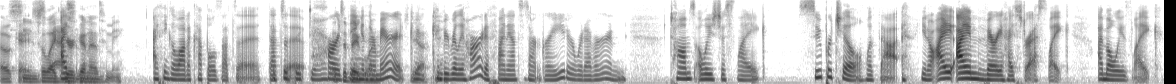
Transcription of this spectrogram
Okay, seems so, like, you're gonna- to me. I think a lot of couples that's a that's, That's a a, big deal. hard a thing big in their one. marriage. Can, Yeah. can be really hard if finances aren't great or whatever. And Tom's always just like super chill with that. You know, I I am very high stress. Like I'm always like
